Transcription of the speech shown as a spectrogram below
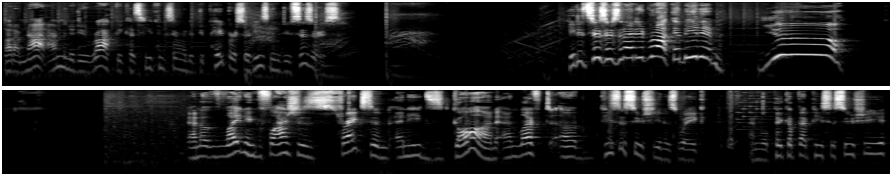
but I'm not. I'm gonna do rock because he thinks I'm gonna do paper, so he's gonna do scissors. He did scissors and I did rock. I beat him. Yeah. And a lightning flashes, strikes him, and he's gone and left a piece of sushi in his wake. And we'll pick up that piece of sushi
